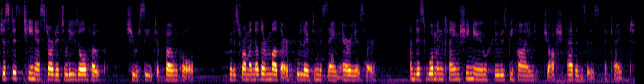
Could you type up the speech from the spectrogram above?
Just as Tina started to lose all hope, she received a phone call. It was from another mother who lived in the same area as her. And this woman claimed she knew who was behind Josh Evans's account.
